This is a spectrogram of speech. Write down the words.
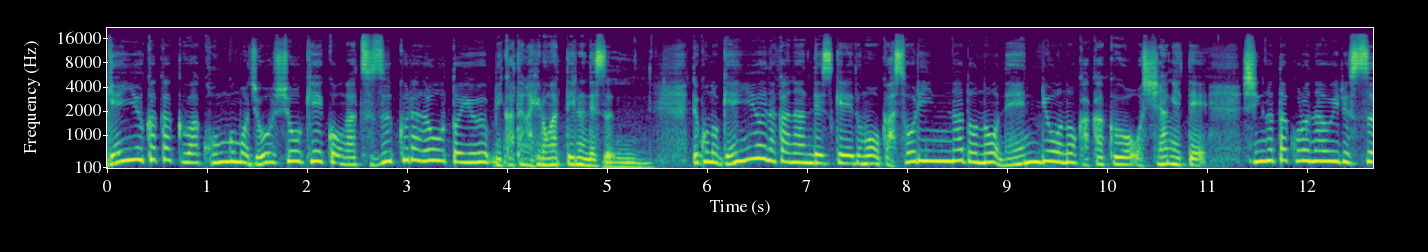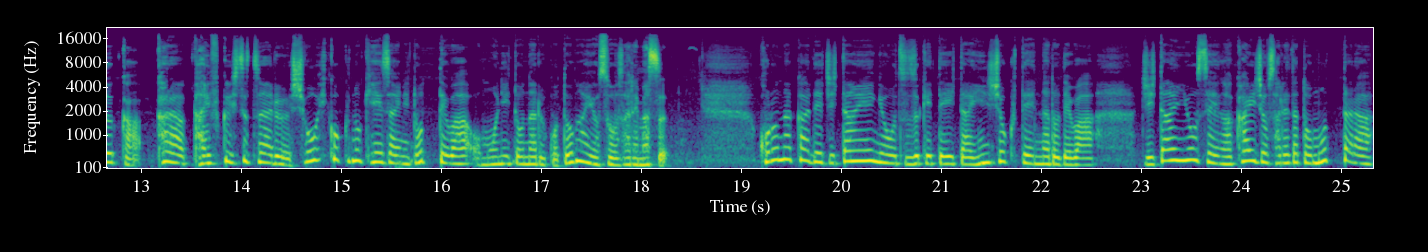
原油価格は今後も上昇傾向が続くだろうという見方が広がっているんです。で、この原油高なんですけれども、ガソリンなどの燃料の価格を押し上げて、新型コロナウイルス禍から回復しつつある消費国の経済にとっては重荷となることが予想されます。コロナ禍で時短営業を続けていた飲食店などでは時短要請が解除されたと思ったら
